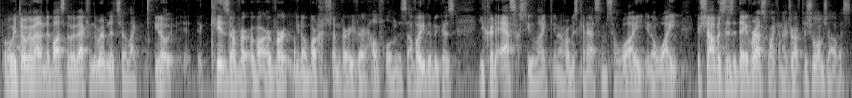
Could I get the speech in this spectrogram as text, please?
But we're talking about in the bus on the way back from the Ribnitzer, like you know, kids are are, very you know Baruch Hashem very very helpful in this avodah because you could ask you like you know Ramis could ask them so why you know why if Shabbos is a day of rest why can I drive to Shul on Shabbos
